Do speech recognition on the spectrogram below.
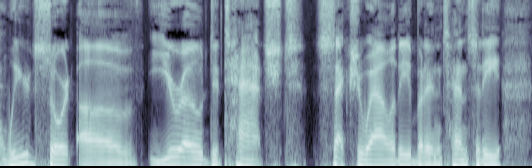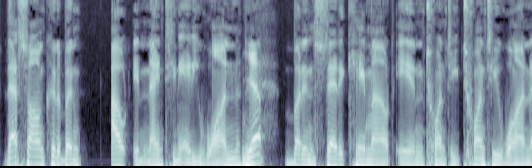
That weird sort of Euro detached sexuality but intensity. That song could have been out in 1981. Yep. But instead it came out in 2021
